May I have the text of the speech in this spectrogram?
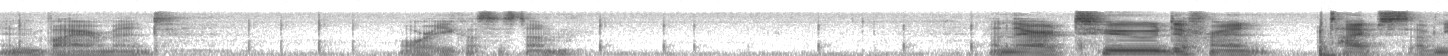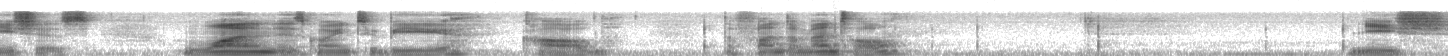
environment or ecosystem. And there are two different types of niches. One is going to be called the fundamental niche,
